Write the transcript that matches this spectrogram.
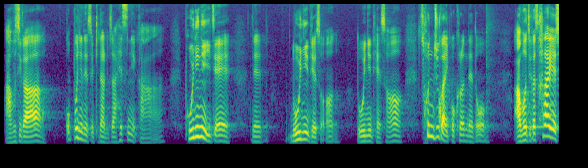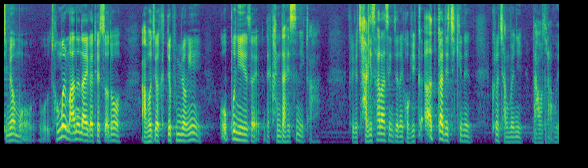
아버지가 꽃분이네서 기다리자 했으니까 본인이 이제 이제 노인이 돼서 노인이 돼서 손주가 있고 그런데도 아버지가 살아계시면 뭐 정말 많은 나이가 됐어도 아버지가 그때 분명히 꽃분이에서 간다 했으니까 그러니까 자기 살아생전에 거기 끝까지 지키는 그런 장면이 나오더라고요.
